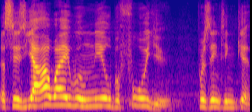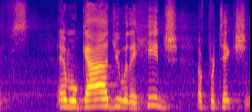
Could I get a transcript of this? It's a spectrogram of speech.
It says, Yahweh will kneel before you, presenting gifts, and will guard you with a hedge of protection.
